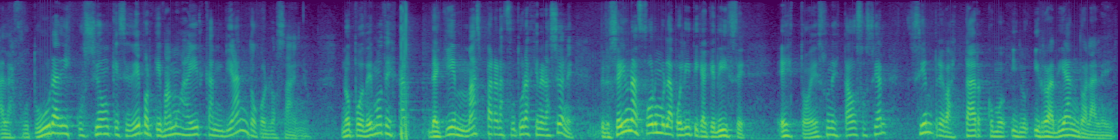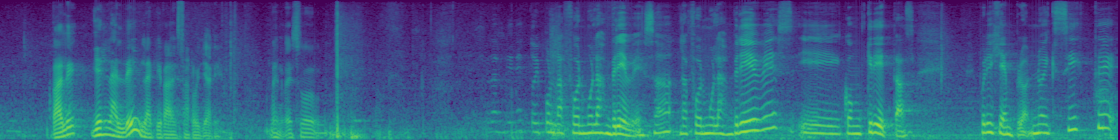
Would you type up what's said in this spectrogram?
A la futura discusión que se dé, porque vamos a ir cambiando con los años. No podemos dejar de aquí en más para las futuras generaciones. Pero si hay una fórmula política que dice esto es un Estado social, siempre va a estar como irradiando a la ley. ¿Vale? Y es la ley la que va a desarrollar esto. Bueno, eso estoy por las fórmulas breves, ¿ah? las fórmulas breves y concretas. Por ejemplo, no existe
